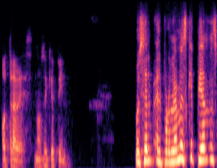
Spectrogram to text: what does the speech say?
otra vez. No sé qué opinan. Pues el, el, problema es que pierdes,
